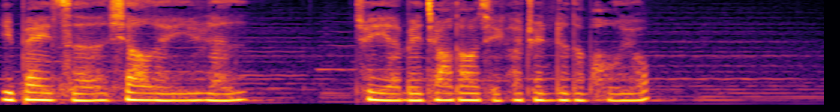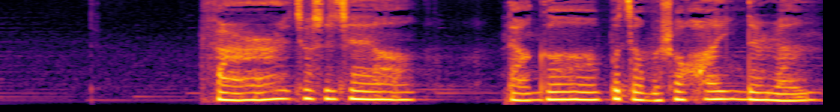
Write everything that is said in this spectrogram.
一辈子笑脸迎人，却也没交到几个真正的朋友。反而就是这样，两个不怎么受欢迎的人，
